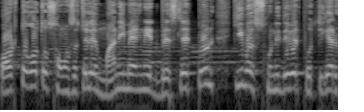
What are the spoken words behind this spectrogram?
অর্থগত সমস্যা চলে মানি ম্যাগনেট ব্রেসলেট পড়ুন, কিংবা শনিদেবের প্রতিকার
